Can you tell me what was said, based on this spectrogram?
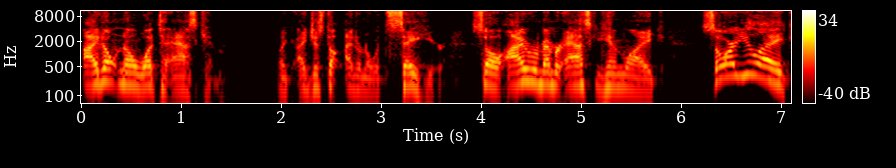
I don't know what to ask him. Like I just don't, I don't know what to say here. So I remember asking him like, "So are you like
